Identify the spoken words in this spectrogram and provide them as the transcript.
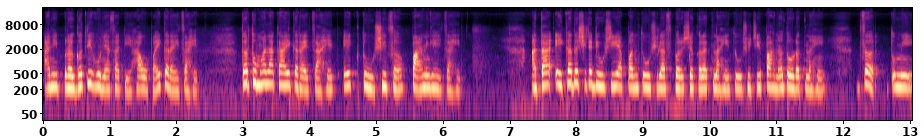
आणि प्रगती होण्यासाठी हा उपाय करायचा आहे. तर तुम्हाला काय करायचं आहे? एक तुळशीचं पान घ्यायचं आहे. आता एकादशीच्या दिवशी आपण तुळशीला स्पर्श करत नाही तुळशीची पानं तोडत नाही. जर तुम्ही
